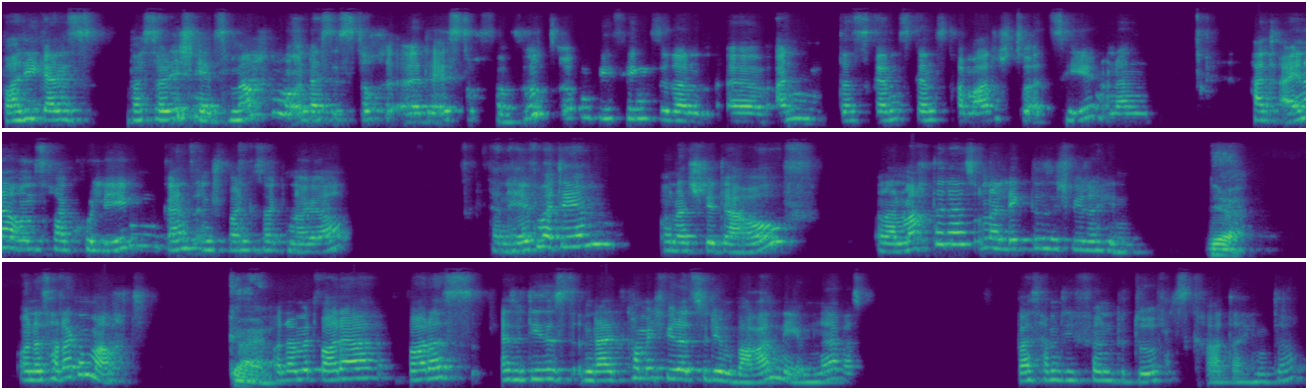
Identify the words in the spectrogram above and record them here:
war die ganz, was soll ich denn jetzt machen? Und das ist doch, äh, der ist doch verwirrt. Irgendwie fing sie dann äh, an, das ganz, ganz dramatisch zu erzählen. Und dann hat einer unserer Kollegen ganz entspannt gesagt, naja, dann helfen wir dem. Und dann steht er auf und dann macht er das und dann legt er sich wieder hin. Ja. Und das hat er gemacht. Geil. Und damit war, der, war das, also dieses, und da komme ich wieder zu dem Wahrnehmen, ne? was, was haben die für einen Bedürfnisgrad dahinter?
